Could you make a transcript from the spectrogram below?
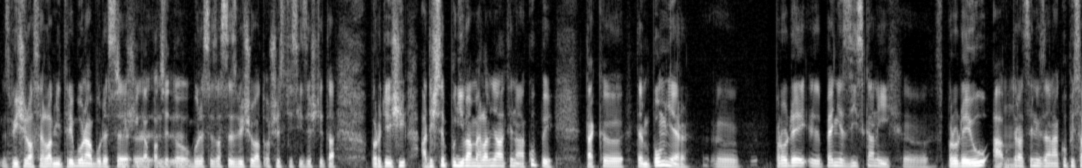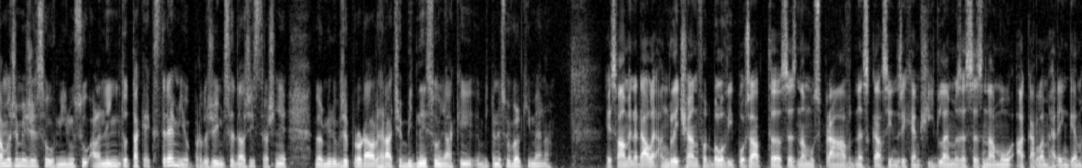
zvýšila se hlavní tribuna, bude se, bude se zase zvyšovat o 6 tisíc ještě ta protější. A když se podíváme hlavně na ty nákupy, tak ten poměr prodej, eh, peněz získaných eh, z prodejů a hmm. utracených za nákupy samozřejmě, že jsou v mínusu, ale není to tak extrémní, protože jim se daří strašně velmi dobře prodávat hráče, byť nejsou nějaký, byť to nejsou velký jména. Je s vámi nadále Angličan, fotbalový pořad seznamu zpráv, dneska s Jindřichem Šídlem ze seznamu a Karlem Heringem,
